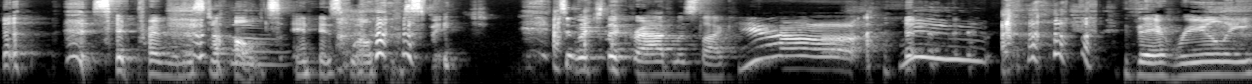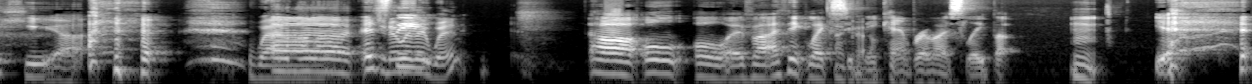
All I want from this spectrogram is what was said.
said Prime Minister Holt in his welcome speech. To which the crowd was like, yeah, they're really here. wow. Uh, Do it's you know the, where they went? Uh, all all over. I think like Okay. Sydney, Canberra mostly, but Mm. yeah.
